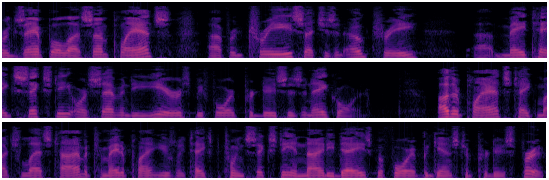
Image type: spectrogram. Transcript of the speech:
For example, uh, some plants uh, for trees, such as an oak tree, uh, may take 60 or 70 years before it produces an acorn. Other plants take much less time. A tomato plant usually takes between 60 and 90 days before it begins to produce fruit.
